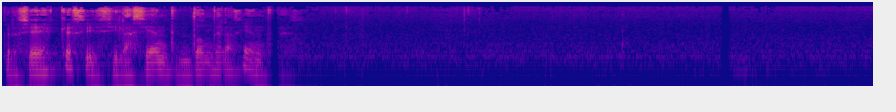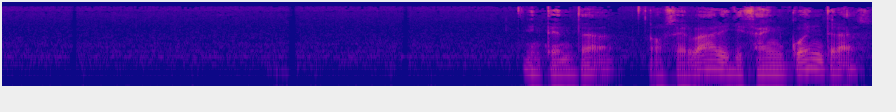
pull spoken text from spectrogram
Pero si es que sí, si la sientes, ¿dónde la sientes? Intenta observar y quizá encuentras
